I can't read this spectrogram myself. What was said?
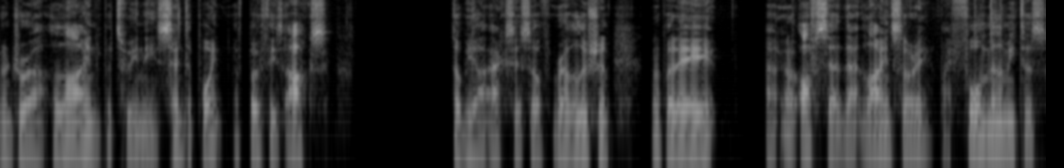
To draw a line between the center point of both these arcs. There'll be our axis of revolution. I'm going to put a, uh, offset that line, sorry, by four millimeters.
